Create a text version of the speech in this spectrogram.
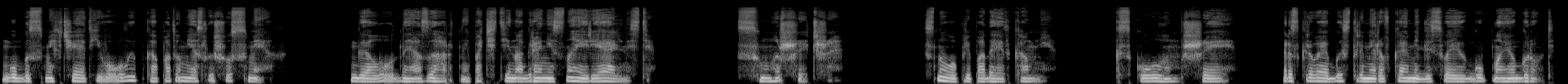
Губы смягчает его улыбка, а потом я слышу смех. Голодный, азартный, почти на грани сна и реальности. Сумасшедшая. Снова припадает ко мне. К скулам, шее, раскрывая быстрыми рывками для своих губ мою грудь,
